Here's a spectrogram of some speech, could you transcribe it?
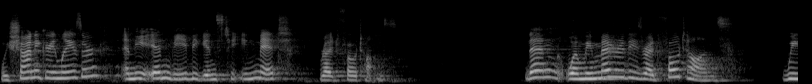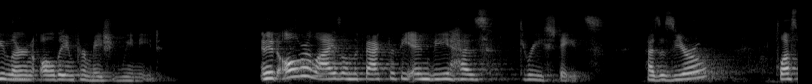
We shine a green laser, and the NV begins to emit red photons. Then, when we measure these red photons, we learn all the information we need. And it all relies on the fact that the NV has three states. Has a zero, plus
